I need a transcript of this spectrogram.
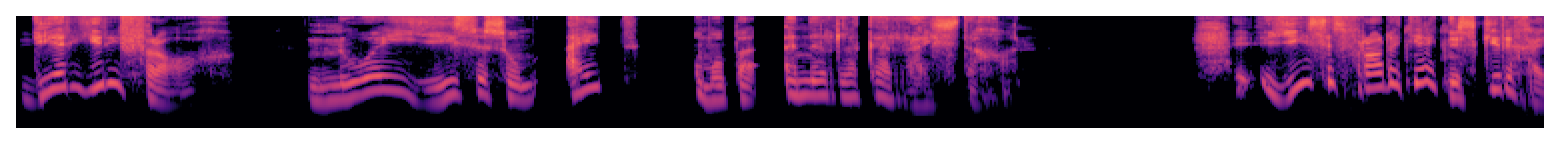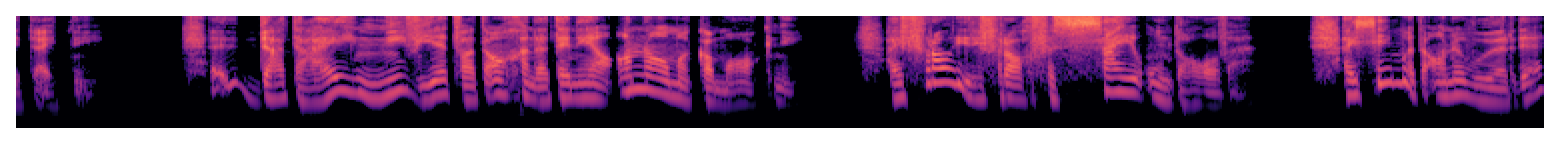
Deur hierdie vraag nooi Jesus hom uit om op 'n innerlike reis te gaan. Jesus vra dit nie uit nuuskierigheid uit nie. Dat hy nie weet wat aangaan dat hy nie 'n aanname kan maak nie. Hy vra hierdie vraag vir sy onthaalwe. Hy sê met ander woorde,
